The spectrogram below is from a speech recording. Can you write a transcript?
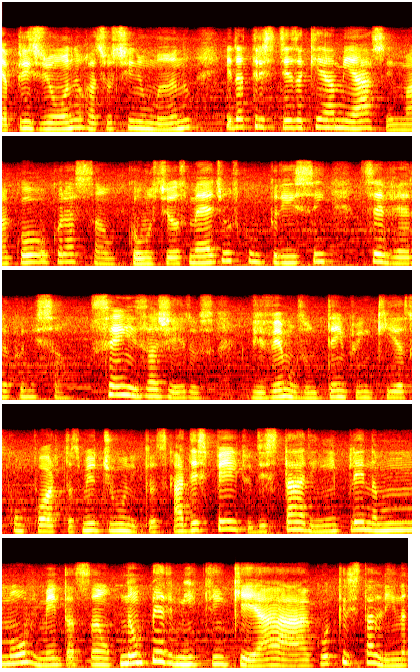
aprisiona o raciocínio humano e da tristeza que ameaça e magoa o coração, como se os médiuns cumprissem severa punição. Sem exageros, Vivemos um tempo em que as comportas mediúnicas, a despeito de estarem em plena movimentação, não permitem que a água cristalina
